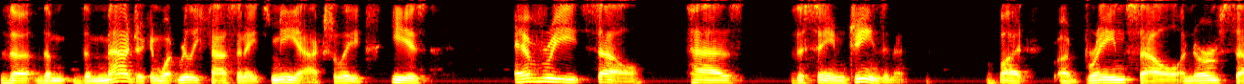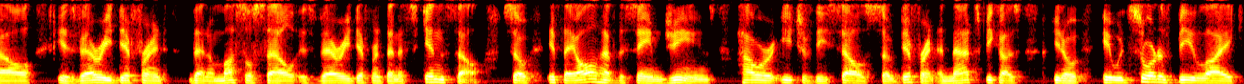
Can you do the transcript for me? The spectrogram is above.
the the the magic and what really fascinates me actually is every cell has the same genes in it. But a brain cell, a nerve cell is very different than a muscle cell is very different than a skin cell. So if they all have the same genes, how are each of these cells so different? And that's because, you know, it would sort of be like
